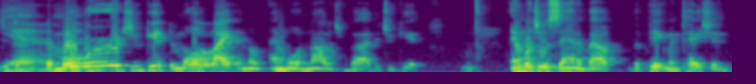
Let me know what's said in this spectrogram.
to Yeah. the more words you get, the more light and, and more knowledge of God that you get. And what you were saying about the pigmentation,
